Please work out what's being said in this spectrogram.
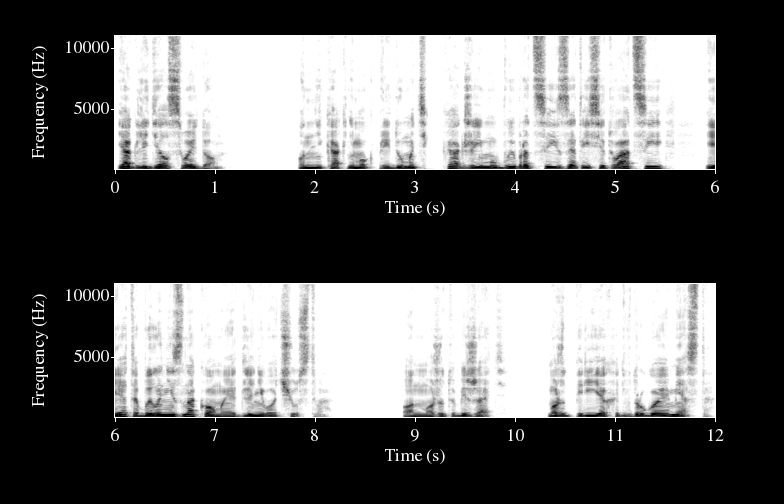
и оглядел свой дом. Он никак не мог придумать, как же ему выбраться из этой ситуации, и это было незнакомое для него чувство. Он может убежать, может переехать в другое место,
